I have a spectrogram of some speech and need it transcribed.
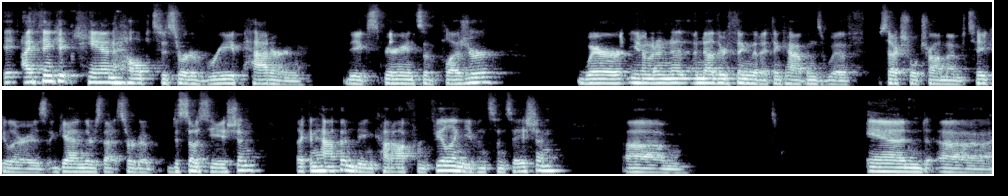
it, I think it can help to sort of repattern the experience of pleasure where you know and another thing that i think happens with sexual trauma in particular is again there's that sort of dissociation that can happen being cut off from feeling even sensation um, and uh,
